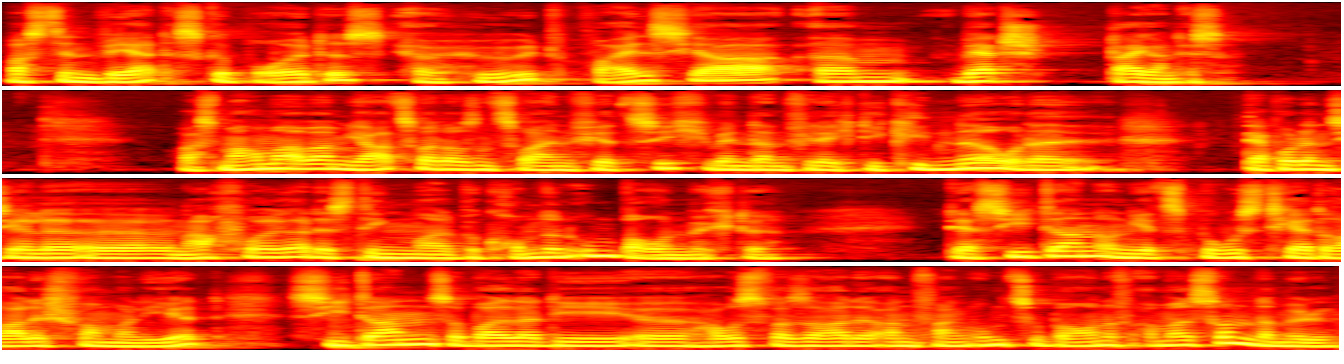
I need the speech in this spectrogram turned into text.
was den Wert des Gebäudes erhöht, weil es ja ähm, wertsteigernd ist. Was machen wir aber im Jahr 2042, wenn dann vielleicht die Kinder oder der potenzielle äh, Nachfolger das Ding mal bekommt und umbauen möchte? Der sieht dann, und jetzt bewusst theatralisch formuliert, sieht dann, sobald er die äh, Hausfassade anfängt umzubauen, auf einmal Sondermüll.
